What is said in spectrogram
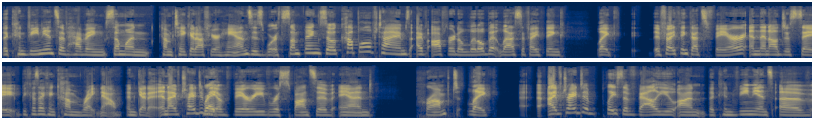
the convenience of having someone come take it off your hands is worth something. So a couple of times I've offered a little bit less if I think like if I think that's fair, and then I'll just say because I can come right now and get it. And I've tried to right. be a very responsive and prompt. Like I've tried to place a value on the convenience of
